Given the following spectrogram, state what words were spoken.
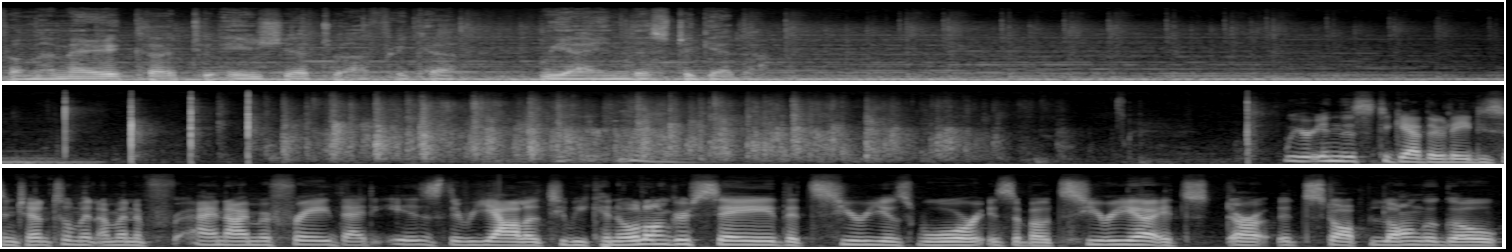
From America to Asia to Africa, we are in this together. We're in this together, ladies and gentlemen. I'm and I'm afraid that is the reality. We can no longer say that Syria's war is about Syria. It's, uh, it stopped long ago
